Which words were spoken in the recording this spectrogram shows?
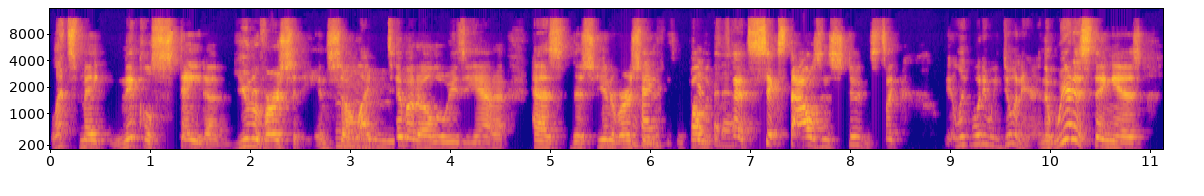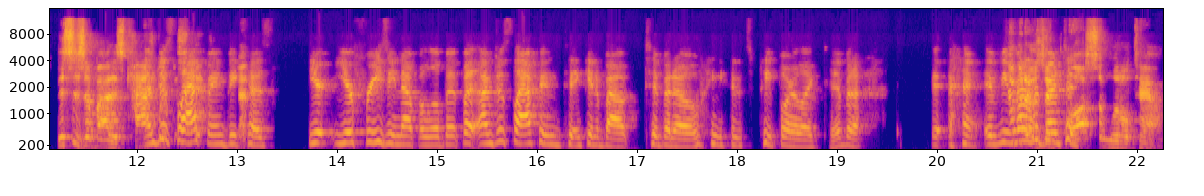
Let's make Nicholls State a university, and so mm. like Thibodaux, Louisiana, has this university. Public, it's six thousand students. It's like like, what are we doing here? And the weirdest thing is, this is about as Catholic. I'm just laughing because you're you're freezing up a little bit, but I'm just laughing thinking about Thibodaux because people are like Thibodaux. If you've ever been to awesome little town,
